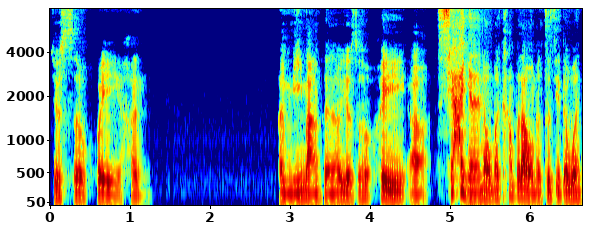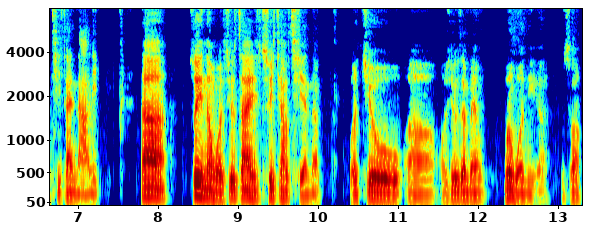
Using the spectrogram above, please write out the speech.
就是会很很迷茫，可能有时候会呃瞎眼了，我们看不到我们自己的问题在哪里。那所以呢，我就在睡觉前呢，我就呃我就在那边问我女儿，就说。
